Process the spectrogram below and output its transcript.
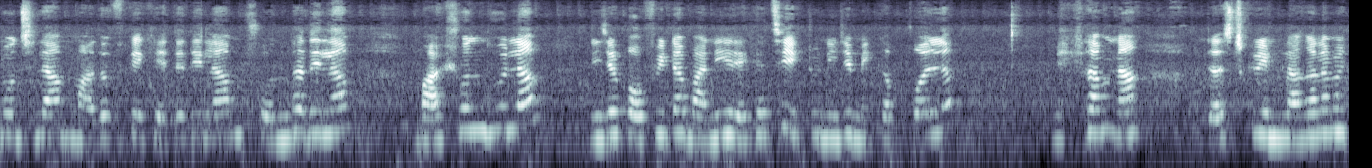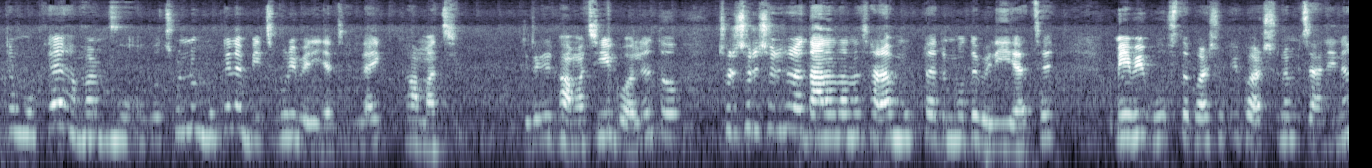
মুছলাম, মাধবকে খেতে দিলাম, সন্ধ্যা দিলাম, বাসন ধুলাম, নিজের কফিটা বানিয়ে রেখেছি, একটু নিজে মেকআপ করলাম। মেকআপ না জাস্ট ক্রিম লাগালাম একটা মুখে, আমার প্রচণ্ড মুখে না বিচগুড়ি বেরিয়ে যাচ্ছে লাইক ঘামাচি। যেটাকে ঘামাচিই বলে, তো ছোটো ছোটো ছোটো ছোটো দানা দানা ছাড়া মুখটার মধ্যে বেরিয়ে যাচ্ছে মেবি বুঝতে পারছ কি পারছ না, আমি জানি না।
